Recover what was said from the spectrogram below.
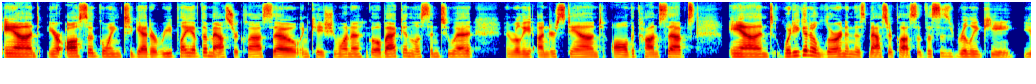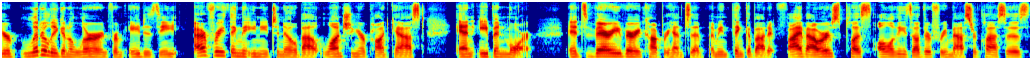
And you're also going to get a replay of the masterclass. So, in case you want to go back and listen to it and really understand all the concepts, and what are you going to learn in this masterclass? So, this is really key. You're literally going to learn from A to Z everything that you need to know about launching your podcast and even more. It's very, very comprehensive. I mean, think about it five hours plus all of these other free masterclasses.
